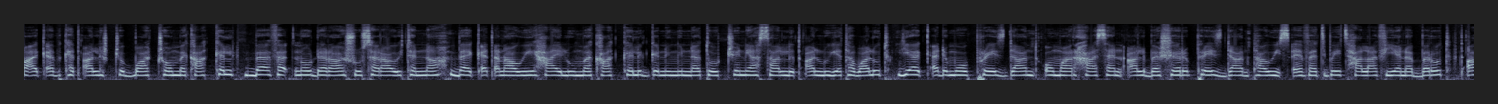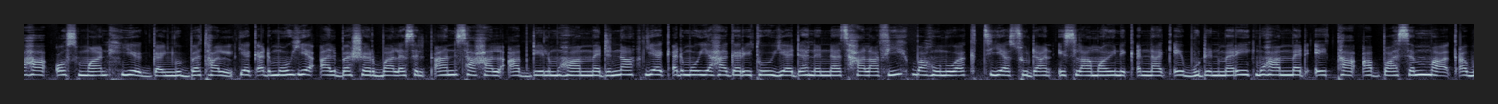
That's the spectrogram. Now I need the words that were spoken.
ማዕቀብ ከጣለችባቸው መካከል በፈጥኖ ደራሹ ሰራዊትና በቀጠናዊ ኃይሉ መካከል ግንኙነቶችን ያሳልጣሉ የተባሉ የተባሉት የቀድሞ ፕሬዝዳንት ኦማር ሐሰን አልበሽር ፕሬዝዳንታዊ ጽህፈት ቤት ኃላፊ የነበሩት ጣሃ ኦስማን ይገኙበታል። የቀድሞ የአልበሽር ባለስልጣን ሳሃል አብዴል ሙሐመድና የቀድሞ የሀገሪቱ የደህንነት ኃላፊ በአሁኑ ወቅት የሱዳን ኢስላማዊ ንቅናቄ ቡድን መሪ ሙሐመድ ኤታ አባስም ማዕቀቡ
